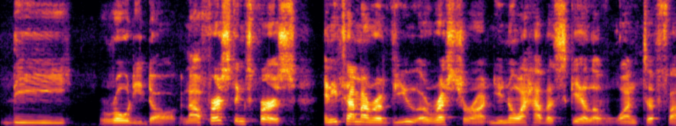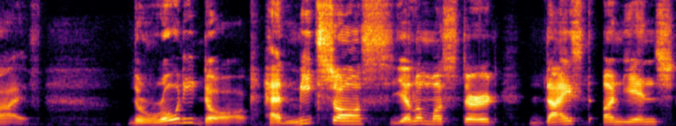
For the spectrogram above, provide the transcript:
the Rhody dog. Now, first things first, anytime I review a restaurant, you know I have a scale of 1 to 5. The Rhody dog had meat sauce, yellow mustard, diced onions,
